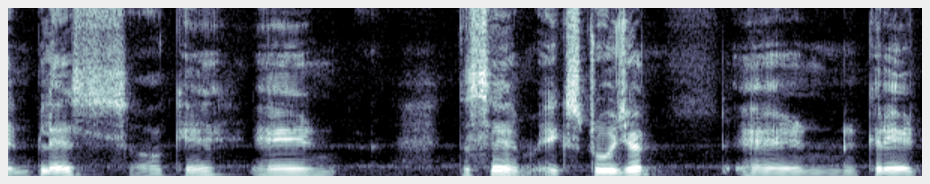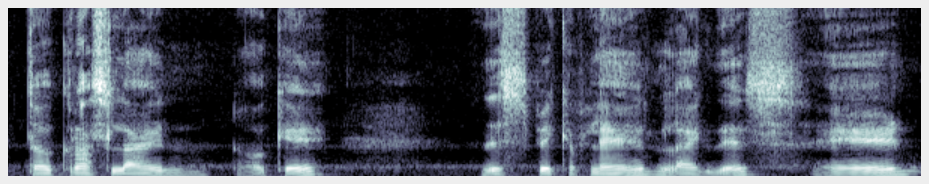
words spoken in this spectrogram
in place okay? And the same extrusion and create the cross line okay? This pick a plane like this and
